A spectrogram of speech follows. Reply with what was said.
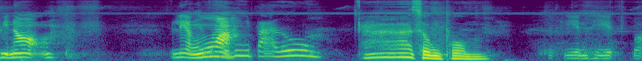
พี่น้องเลี้ยงงัวดีป่าลุงอ่าส่งผมสเกนเฮดบ่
